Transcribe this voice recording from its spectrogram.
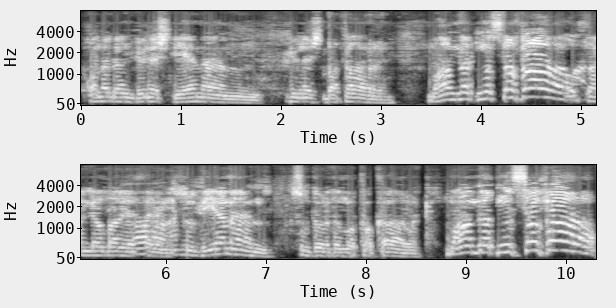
Ona ben güneş diyemem. Güneş batar. Muhammed Mustafa sallallahu aleyhi ve sellem. Su diyemem. Su durdu mu kokar. Muhammed Mustafa.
